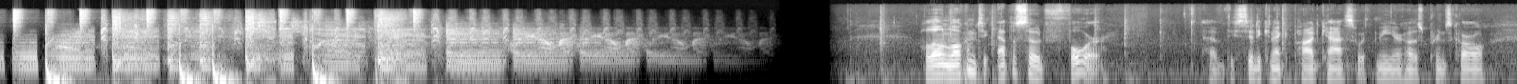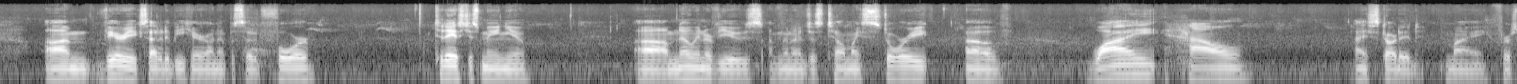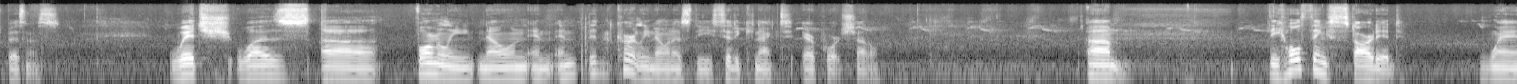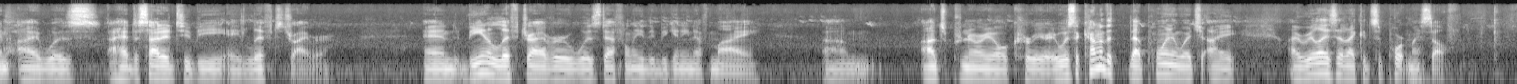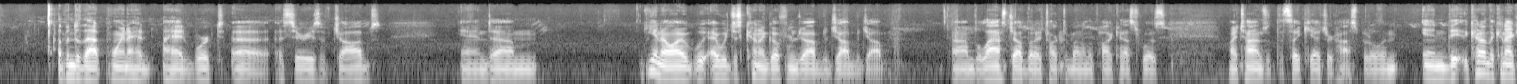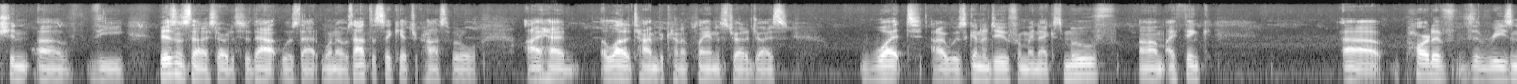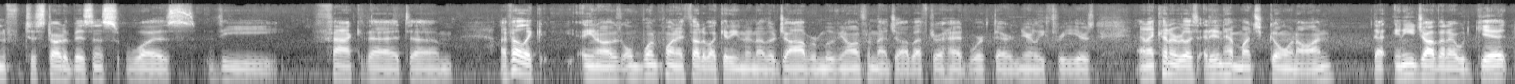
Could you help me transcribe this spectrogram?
Hello and welcome to episode four of the City Connect podcast with me, your host, Prince Carl. I'm very excited to be here on episode four. Today it's just me and you. Um, no interviews. I'm going to just tell my story of why, how I started my first business, which was uh, formerly known and, and currently known as the City Connect Airport Shuttle. Um, the whole thing started when I was I had decided to be a Lyft driver, and being a Lyft driver was definitely the beginning of my um, entrepreneurial career. It was the, kind of the, that point in which I I realized that I could support myself. Up until that point, I had I had worked uh, a series of jobs, and um, you know I, w- I would just kind of go from job to job to job. Um, the last job that I talked about on the podcast was my times at the psychiatric hospital, and and the, kind of the connection of the business that I started to that was that when I was at the psychiatric hospital, I had a lot of time to kind of plan and strategize what I was going to do for my next move. Um, I think uh, part of the reason to start a business was the fact that um, I felt like you know, was, at one point I thought about getting another job or moving on from that job after I had worked there nearly three years, and I kind of realized I didn't have much going on. That any job that I would get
